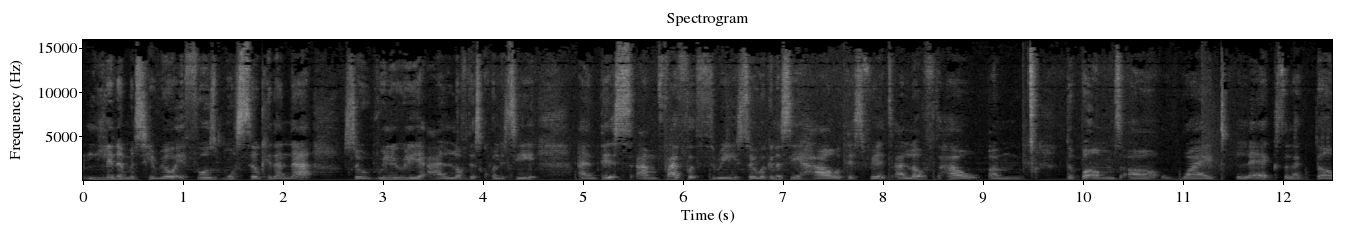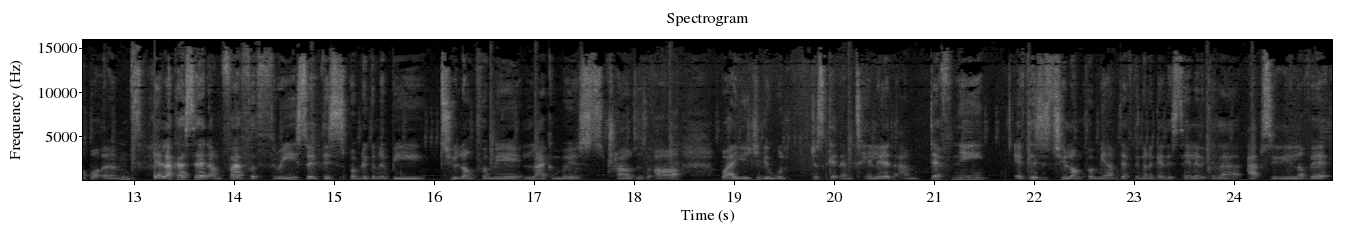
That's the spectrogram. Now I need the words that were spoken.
linen material. It feels more silky than that. So really, really, I love this quality. And this, I'm five foot three, so we're gonna see how this fits. I love how um the bottoms are wide legs so like bell bottoms yeah like i said i'm five foot three so this is probably going to be too long for me like most trousers are but i usually would just get them tailored i'm definitely if this is too long for me i'm definitely going to get this tailored because i absolutely love it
